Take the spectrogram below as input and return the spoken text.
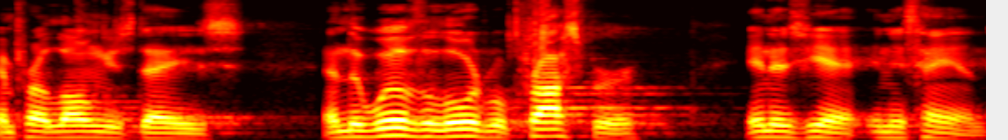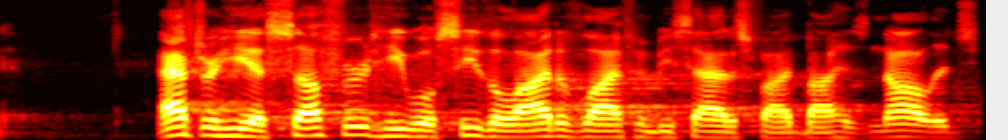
and prolong his days. And the will of the Lord will prosper in his, in his hand. After he has suffered, he will see the light of life and be satisfied by his knowledge.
